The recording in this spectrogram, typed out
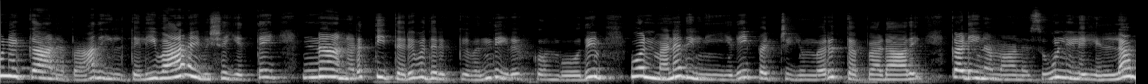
உனக்கான பாதையில் தெளிவான விஷயத்தை நான் நடத்தி தருவதற்கு வந்து இருக்கும்போது உன் மனதில் நீ எதை பற்றியும் வருத்தப்படாதே. கடினமான சூழ்நிலை எல்லாம்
